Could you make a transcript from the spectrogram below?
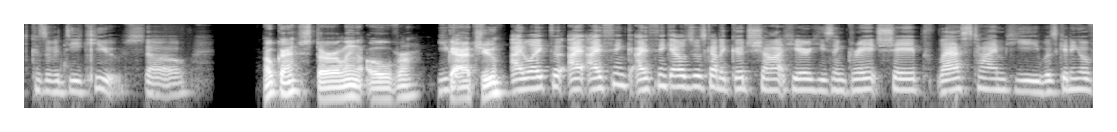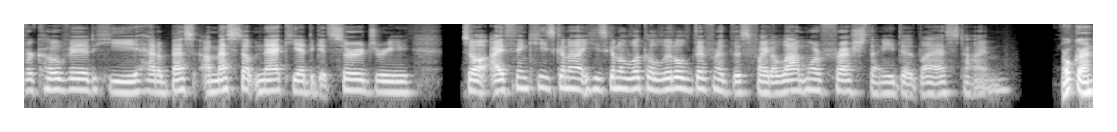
because of a DQ. So Okay. Sterling over. You Got you. I like to. I I think I think Aljo's got a good shot here. He's in great shape. Last time he was getting over COVID, he had a best a messed up neck. He had to get surgery. So I think he's gonna he's gonna look a little different this fight, a lot more fresh than he did last time. Okay.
